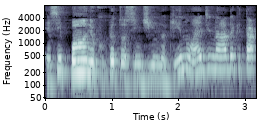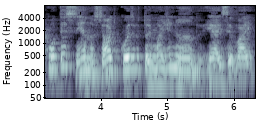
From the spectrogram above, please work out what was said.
esse pânico que eu estou sentindo aqui não é de nada que está acontecendo, é só de coisa que eu estou imaginando. E aí você vai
